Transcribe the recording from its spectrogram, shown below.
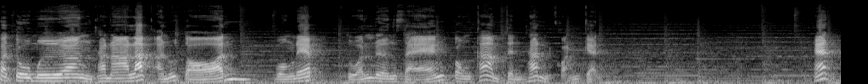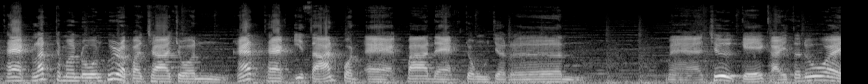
ประตูเมือง ธนารักษ์อนุสรณ์วงเล็บ สวนเรืองแสงตรงข้ามเซ็นทรัลขอนแก่นแฮชแท็กรัฐธรรมนูญเพื่อประชาชนแฮชแท็กอีสานปลดแอกปลาแดกจงเจริญแหมชื่อเก๋ไก่ซะด้วย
